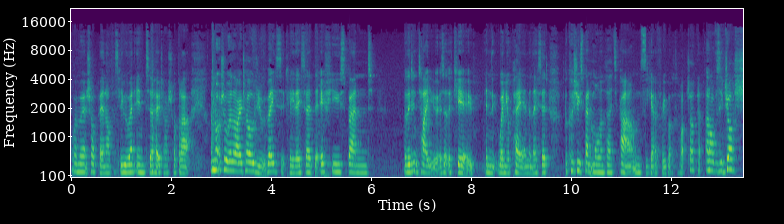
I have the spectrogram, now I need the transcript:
when we went shopping, obviously we went into Hotel Chocolat. I'm not sure whether I told you, but basically they said that if you spend well they didn't tell you it was at the queue in the, when you're paying and they said because you spent more than 30 pounds you get a free box of hot chocolate. And obviously Josh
